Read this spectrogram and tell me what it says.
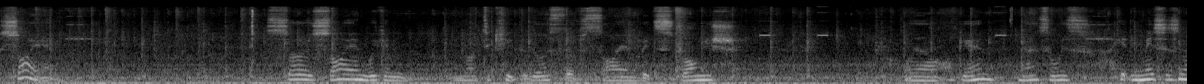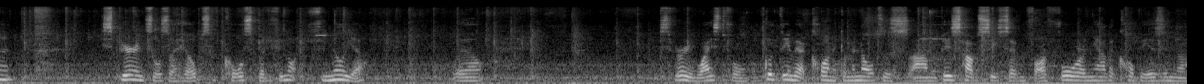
cyan. So cyan, we can like to keep the earth of cyan a bit strongish. Well, again, you know, it's always hit and miss, isn't it? Experience also helps, of course, but if you're not familiar, well, it's very wasteful. Good thing about Konica Minolta's um, BizHub C754 and the other copiers in the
